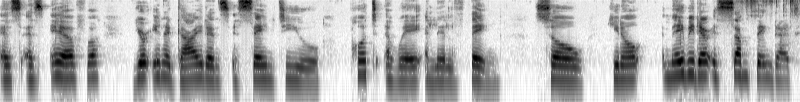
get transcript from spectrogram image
as as if your inner guidance is saying to you put away a little thing. So you know maybe there is something that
